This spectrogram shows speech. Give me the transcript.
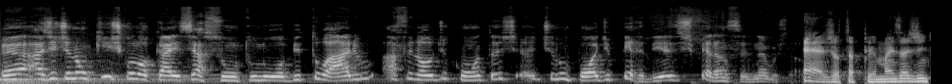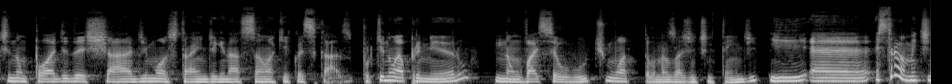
É, a gente não quis colocar esse assunto no obituário, afinal de contas, a gente não pode perder as esperanças, né, Gustavo? É, JP, mas a gente não pode deixar de mostrar indignação aqui com esse caso. Porque não é o primeiro, não vai ser o último, pelo menos a gente entende. E é extremamente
